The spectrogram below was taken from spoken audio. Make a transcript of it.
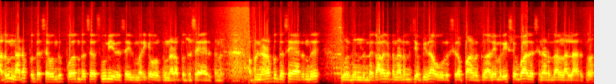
அதுவும் நடப்பு தசை வந்து புதன் தசை சூரிய தசை இது மாதிரி ஒரு நடப்பு தசையாக இருக்கணும் அப்படி நடப்பு தசையா இருந்து உங்களுக்கு இந்த இந்த காலகட்டம் நடந்துச்சு அப்படின்னா ஒரு சிறப்பாக இருக்கும். அதே மாதிரி செவ்வாய் தசை நடந்தாலும் நல்லா இருக்கும்.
